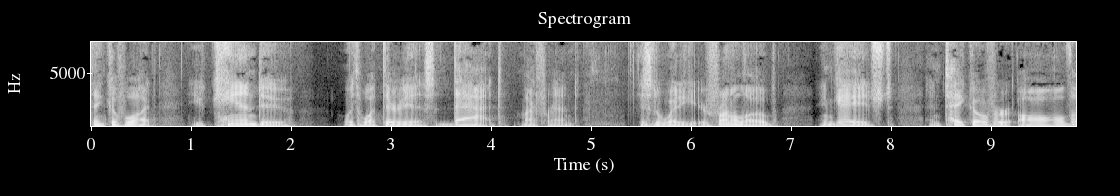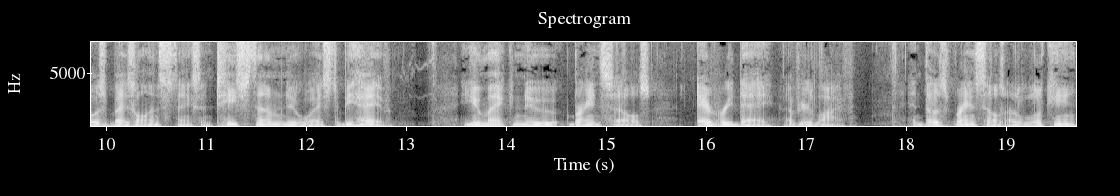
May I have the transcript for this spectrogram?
Think of what you can do with what there is. That, my friend, is the way to get your frontal lobe engaged and take over all those basal instincts and teach them new ways to behave. You make new brain cells every day of your life. And those brain cells are looking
